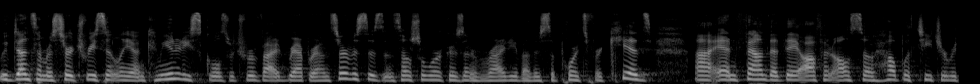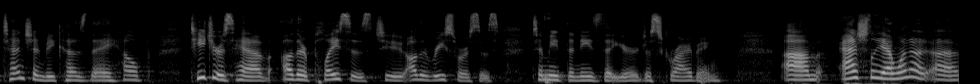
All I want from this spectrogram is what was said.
we've done some research recently on community schools which provide wraparound services and social workers and a variety of other supports for kids, uh, and found that they often also help with teacher retention because they help teachers have other places to, other resources to meet the needs that you're describing. Um, Ashley, I want to uh,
